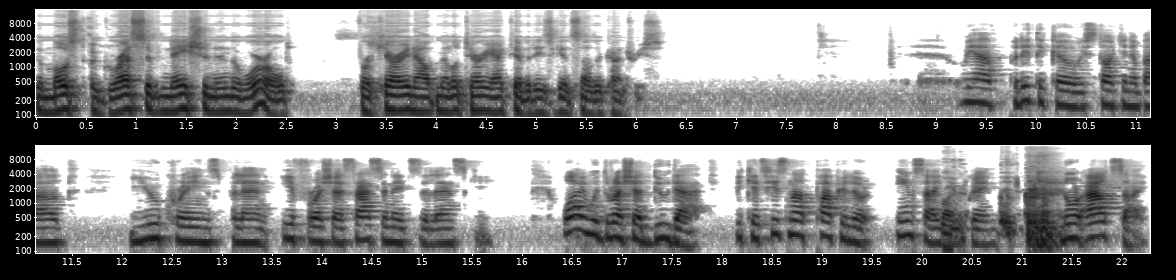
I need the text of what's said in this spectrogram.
the most aggressive nation in the world for carrying out military activities against other countries we have Politico is talking about Ukraine's plan if Russia assassinates Zelensky. Why would Russia do that? Because he's not popular inside right. Ukraine nor outside.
